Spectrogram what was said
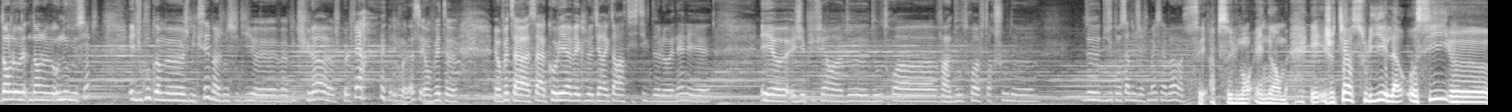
dans le, dans le, au nouveau siècle. Et du coup, comme euh, je mixais, ben, je me suis dit, euh, bah, vu que je suis là, euh, je peux le faire. et voilà, c'est en fait, et en fait ça, ça, a collé avec le directeur artistique de l'ONL et, et, j'ai pu faire deux, deux, ou trois, enfin deux ou trois after shows de, du concert de Jeff Miles là-bas. Ouais. C'est absolument énorme. Et je tiens à souligner là aussi, euh,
